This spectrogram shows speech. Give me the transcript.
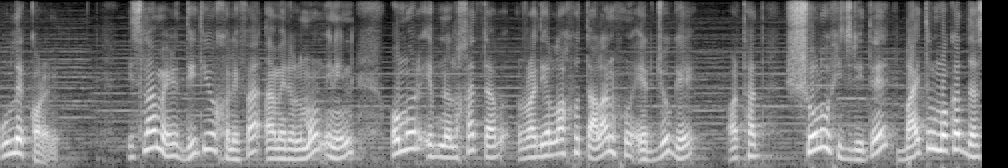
উল্লেখ করেন। ইসলামের দ্বিতীয় খলিফা আমিরুল মোমিনিন ওমর ইবনুল খাত্তাব রদিয়াল্লাহ তালানহু এর যুগে, অর্থাৎ ষোলো হিজড়িতে বাইতুল মোকাদ্দাস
